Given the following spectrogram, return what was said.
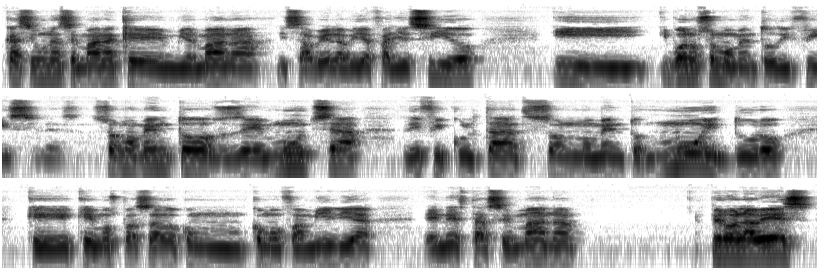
casi una semana que mi hermana Isabel había fallecido y, bueno, son momentos difíciles, son momentos de mucha dificultad, son momentos muy duros que, hemos pasado como familia en esta semana pero a la vez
